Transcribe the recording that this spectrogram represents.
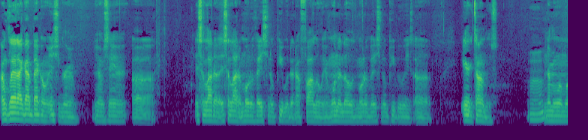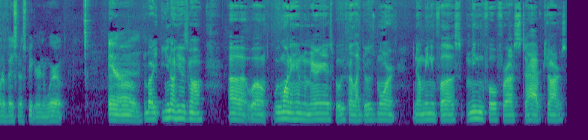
I'm glad I got back on Instagram. You know what I'm saying? Uh, it's a lot of it's a lot of motivational people that I follow, and one of those motivational people is uh, Eric Thomas, hmm number one motivational speaker in the world. And um, But you know, he was going. Uh, well, we wanted him to marry us, but we felt like it was more, you know, meaningful us, meaningful for us to have Kiara's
